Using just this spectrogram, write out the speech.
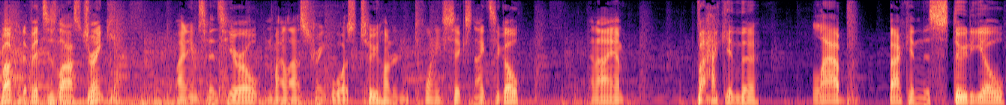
Welcome to Vince's Last Drink. My name's Vince Hero, and my last drink was 226 nights ago. And I am back in the lab, back in the studio.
